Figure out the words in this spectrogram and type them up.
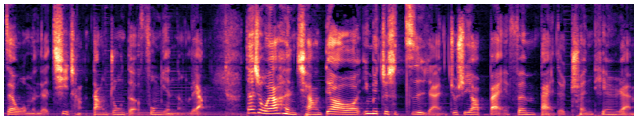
在我们的气场当中的负面能量。但是我要很强调哦，因为这是自然，就是要百分百的纯天然，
